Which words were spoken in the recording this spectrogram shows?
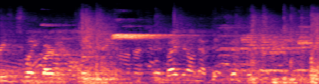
Greasy, sweaty burger. Bacon on that pit.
